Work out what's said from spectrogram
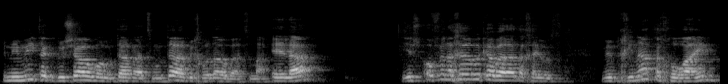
פנימית הקדושה ומהותה ועצמותה בכבודה ובעצמה, אלא יש אופן אחר בקבלת החיות. מבחינת אחוריים,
